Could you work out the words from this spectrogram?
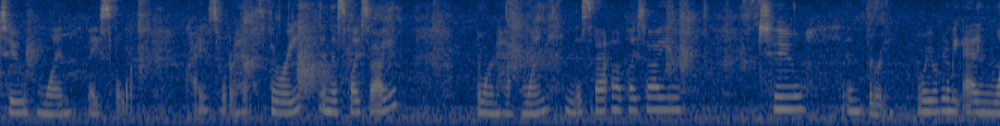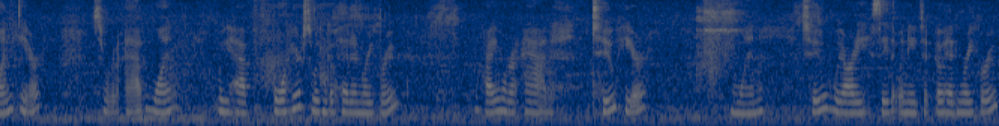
2, 1, base 4. Okay, so we're going to have 3 in this place value. And we're going to have 1 in this uh, place value, 2, and 3. We are going to be adding 1 here. So we're going to add 1. We have 4 here, so we can go ahead and regroup. Okay, we're going to add 2 here. 1, 2. We already see that we need to go ahead and regroup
